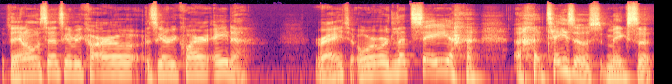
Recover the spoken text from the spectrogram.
then all of a sudden it's going to require it's going to require ADA, right? Or, or let's say uh, uh, Tezos makes a,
